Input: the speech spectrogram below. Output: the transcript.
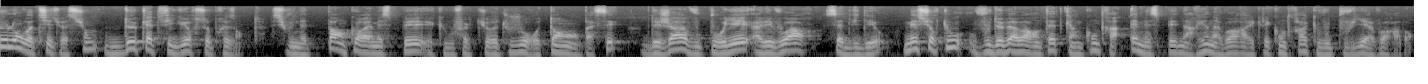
Selon votre situation, deux cas de figure se présentent. Si vous n'êtes pas encore MSP et que vous facturez toujours au temps passé, déjà vous pourriez aller voir cette vidéo. Mais surtout, vous devez avoir en tête qu'un contrat MSP n'a rien à voir avec les contrats que vous pouviez avoir avant.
